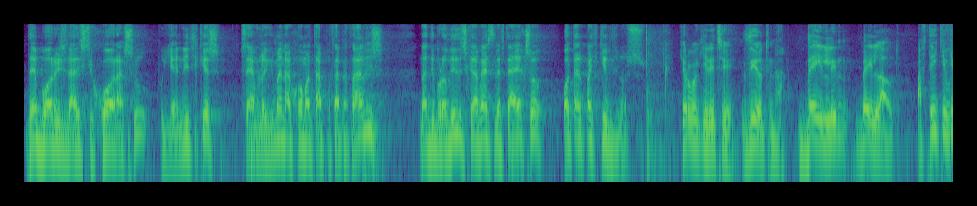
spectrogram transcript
Δεν μπορείς δηλαδή στη χώρα σου που γεννήθηκες, στα ευλογημένα κόμματα που θα πεθάνεις, να την προδίδεις και να βγάλει λεφτά έξω όταν υπάρχει κίνδυνος. Γιώργο Κυρίτσι, δύο τεινά. Bail in, bail out. Αυτή η κυβέρνηση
